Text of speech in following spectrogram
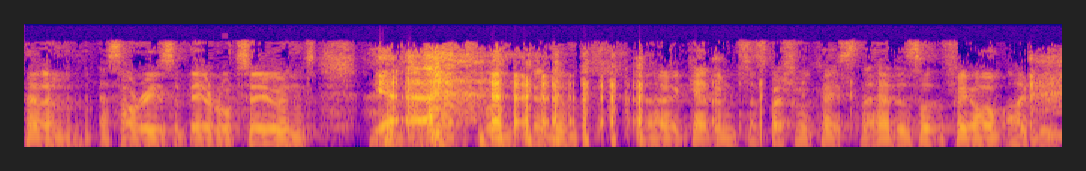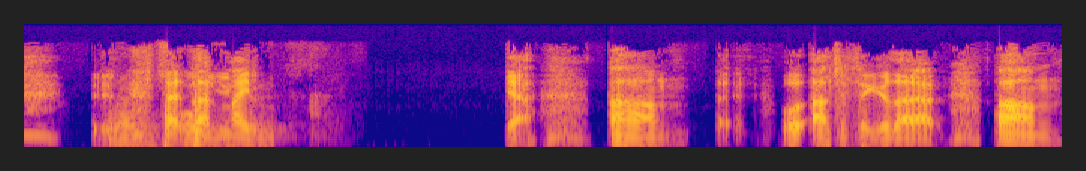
um, SREs a beer or two and yeah. them, uh, get them to special case the headers for your IP range, that, or that you might... can yeah. Um, we'll have to figure that out. Um,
